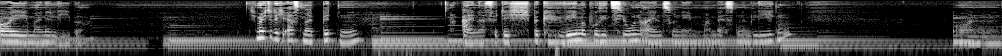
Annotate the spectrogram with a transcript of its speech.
Ahoi, meine Liebe. Ich möchte dich erstmal bitten, eine für dich bequeme Position einzunehmen, am besten im Liegen. Und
